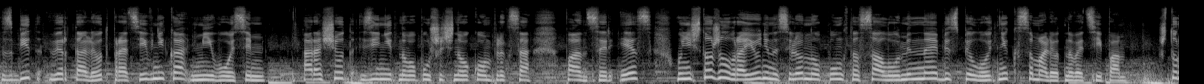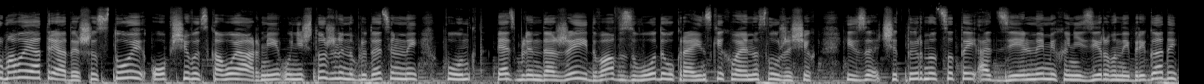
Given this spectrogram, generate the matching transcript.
сбит вертолет противника Ми-8. А расчет зенитного пушечного комплекса «Панцирь-С» уничтожил в районе населенного пункта Соломенная беспилотник самолетного типа. Штурмовые отряды 6-й общевойсковой армии уничтожили наблюдательный пункт, 5 блиндажей и 2 взвода украинских военнослужащих из 14-й отдельной механизированной бригады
